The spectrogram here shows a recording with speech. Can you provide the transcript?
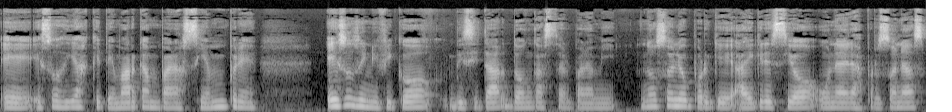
eh, esos días que te marcan para siempre. Eso significó visitar Doncaster para mí, no solo porque ahí creció una de las personas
